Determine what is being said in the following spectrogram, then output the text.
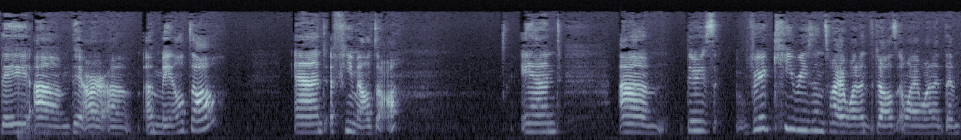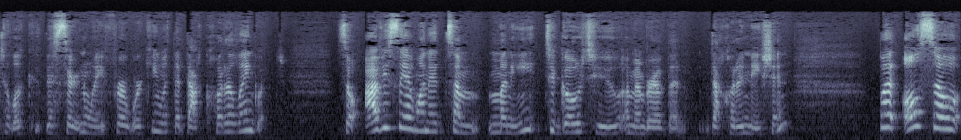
they um, they are a, a, male doll and a female doll. And um, there's very key reasons why I wanted the dolls and why I wanted them to look this certain way for working with the Dakota language. So obviously I wanted some money to go to a member of the Dakota Nation, but also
